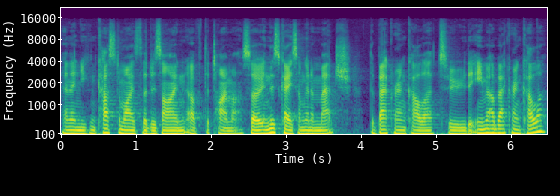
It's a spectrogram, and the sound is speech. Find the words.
and then you can customize the design of the timer. So in this case, I'm going to match the background color to the email background color.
